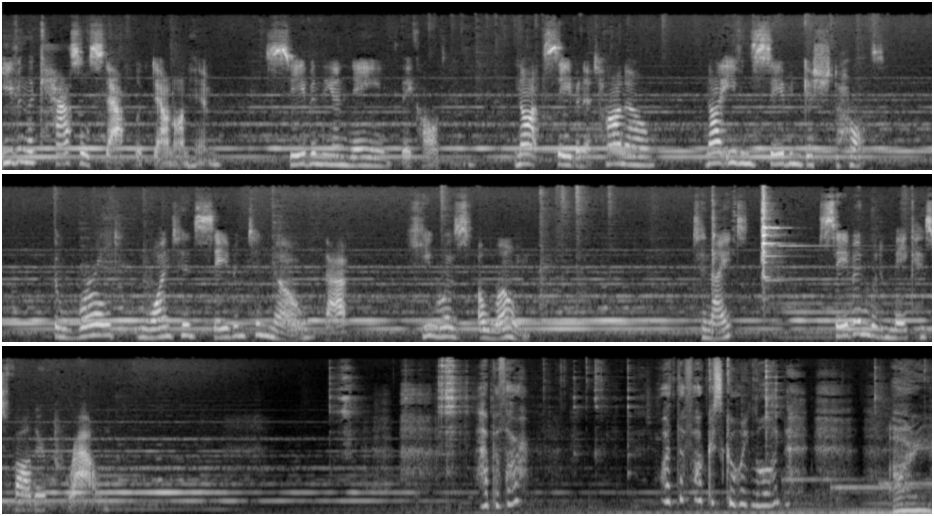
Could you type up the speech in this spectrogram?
Even the castle staff looked down on him. Sabin the Unnamed, they called him. Not Sabin Etano, not even Sabin Gestalt. The world wanted Sabin to know that he was alone. Tonight, Sabin would make his father proud. Abathar? What the fuck is going on? I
